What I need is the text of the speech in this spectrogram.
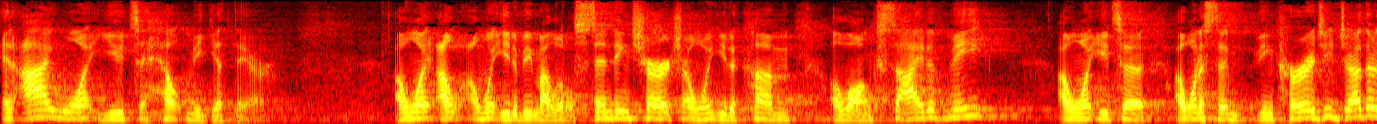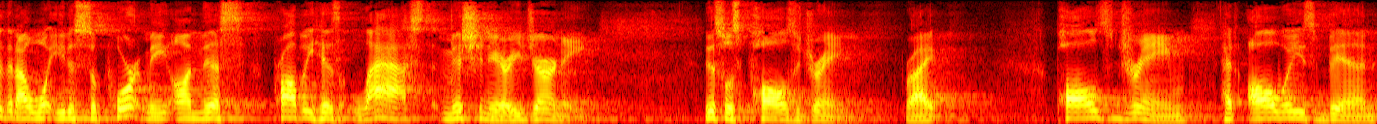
and I want you to help me get there. I want, I, I want you to be my little sending church. I want you to come alongside of me. I want you to, I want us to encourage each other, that I want you to support me on this, probably his last missionary journey. This was Paul's dream, right? Paul's dream had always been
